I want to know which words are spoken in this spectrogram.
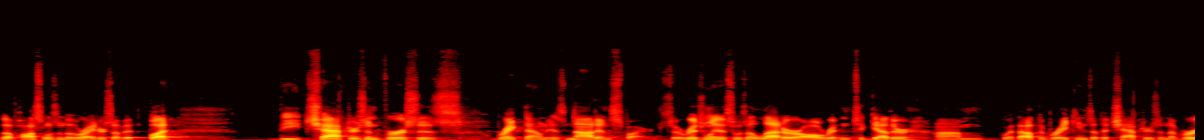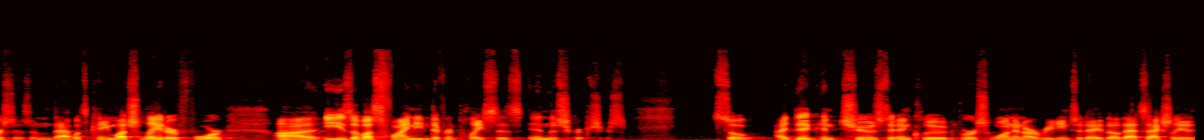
the, apostles and the writers of it. But the chapters and verses breakdown is not inspired. So originally, this was a letter all written together um, without the breakings of the chapters and the verses, and that was came much later for uh, ease of us finding different places in the scriptures. So I did and choose to include verse one in our reading today, though that's actually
